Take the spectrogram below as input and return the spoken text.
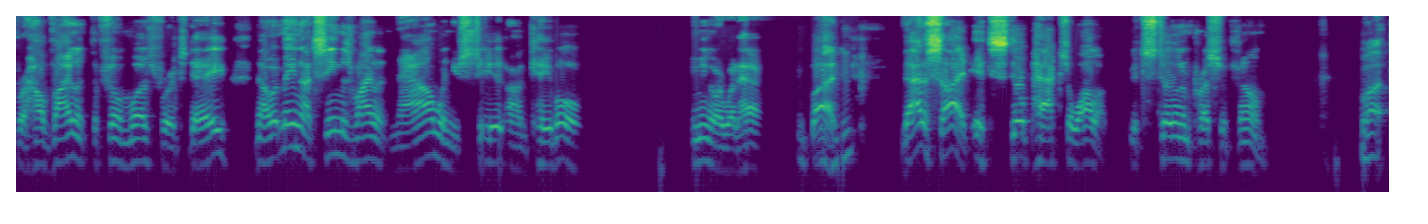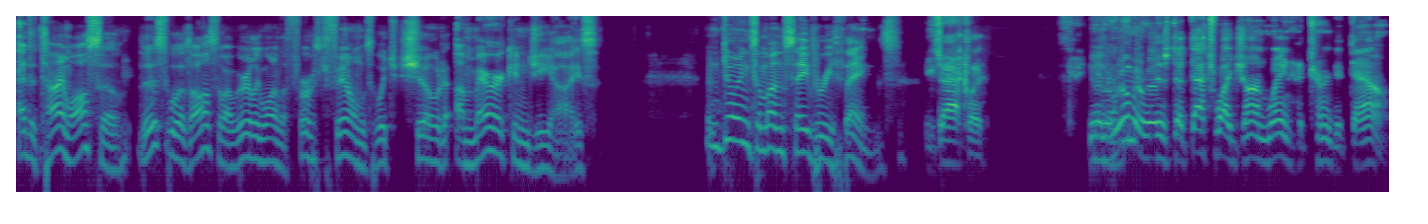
for how violent the film was for its day. Now, it may not seem as violent now when you see it on cable or what have you, but mm-hmm. that aside, it still packs a wallop. It's still an impressive film. Well, at the time, also, this was also really one of the first films which showed American GIs doing some unsavory things. Exactly. You know, the rumor is that that's why John Wayne had turned it down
